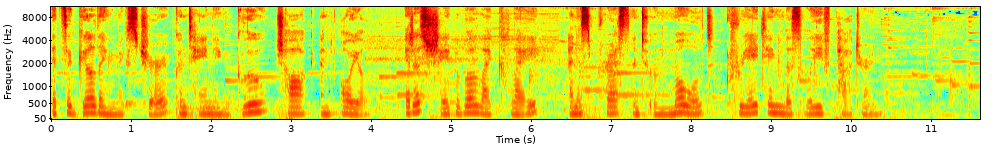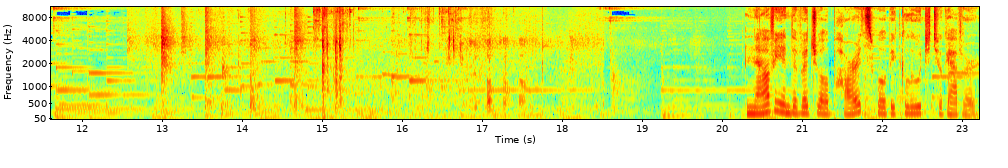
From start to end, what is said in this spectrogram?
It's a gilding mixture containing glue, chalk, and oil. It is shapeable like clay and is pressed into a mold, creating this leaf pattern. Now the individual parts will be glued together.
